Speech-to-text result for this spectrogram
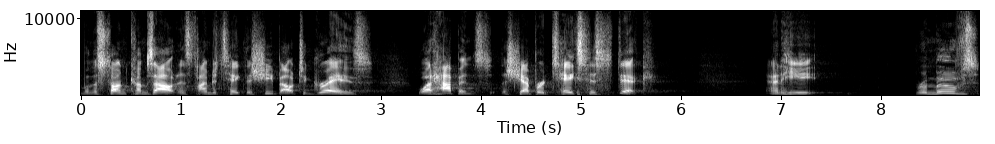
when the sun comes out and it's time to take the sheep out to graze, what happens? The shepherd takes his stick and he removes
